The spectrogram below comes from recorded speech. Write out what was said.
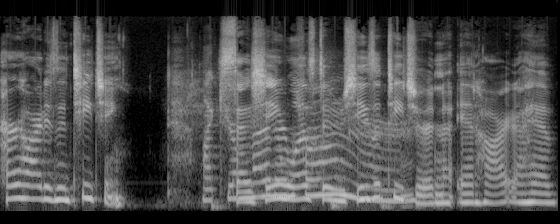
her heart is in teaching. Like your so she wants to she's a teacher in, at heart. I have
